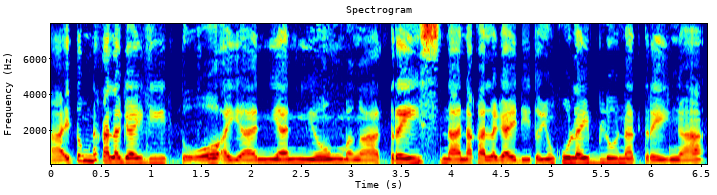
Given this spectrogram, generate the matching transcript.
Ah, itong nakalagay dito, ayan, yan yung mga trays na nakalagay dito. Yung kulay blue na tray nga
